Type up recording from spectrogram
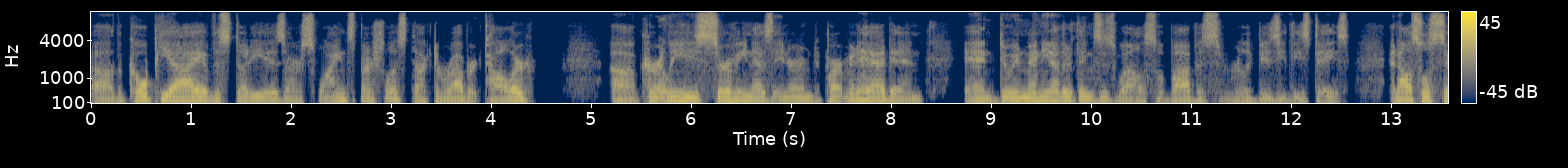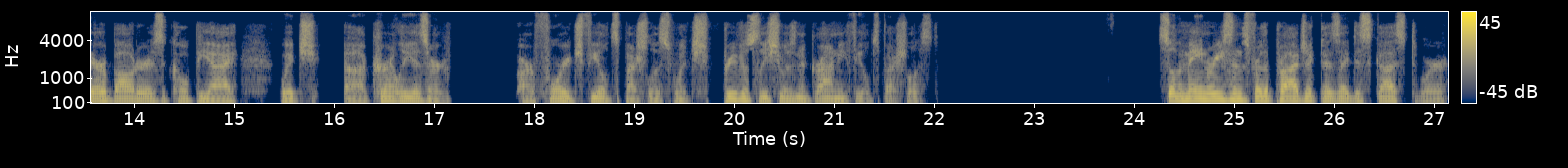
Uh, the co-PI of the study is our swine specialist, Dr. Robert Thaler. Uh, currently, he's serving as the interim department head and and doing many other things as well. So Bob is really busy these days. And also Sarah Bauder is a co-PI, which uh, currently is our our forage field specialist, which previously she was an agronomy field specialist. So the main reasons for the project, as I discussed, were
